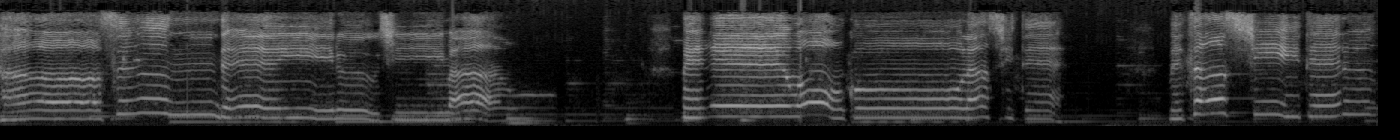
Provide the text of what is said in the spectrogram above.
霞んでいる島を目を凝らして目指してる。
